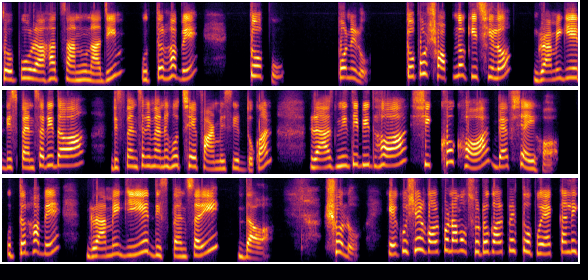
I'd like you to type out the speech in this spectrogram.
তপু, রাহাত, সানু, নাজিম, উত্তর হবে তপু। পনেরো। তপুর স্বপ্ন কি ছিল? গ্রামে গিয়ে ডিসপেন্সারি দেওয়া। ডিসপেন্সারি মানে হচ্ছে ফার্মেসির দোকান। রাজনীতিবিদ হওয়া, শিক্ষক হওয়া, ব্যবসায়ী হওয়া। উত্তর হবে গ্রামে গিয়ে ডিসপেন্সারি দেওয়া। ষোলো। একুশের গল্প নামক ছোট গল্পের তপু এককালে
